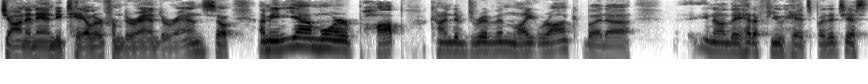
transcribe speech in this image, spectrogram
John and Andy Taylor from Duran Duran. So I mean, yeah, more pop kind of driven light rock, but uh, you know, they had a few hits, but it just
